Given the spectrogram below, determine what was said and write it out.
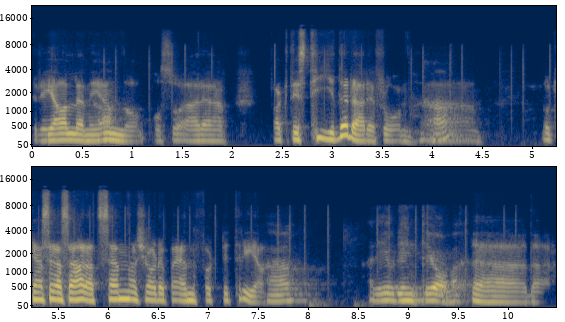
realen igen då. Och så är det faktiskt tider därifrån. Eh, då kan jag säga så här att Senna körde på 1.43. Ja. Det gjorde inte jag va? Eh, där.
